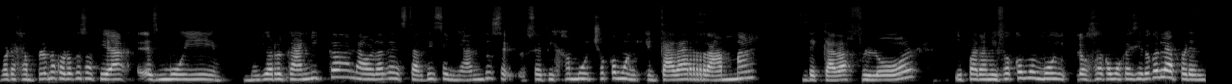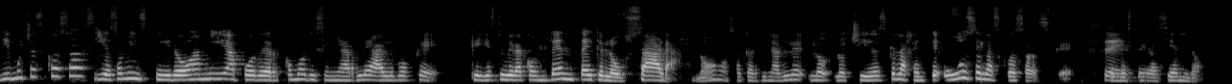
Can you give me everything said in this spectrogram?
Por ejemplo, me acuerdo que Sofía es muy, muy orgánica a la hora de estar diseñando, se, se fija mucho como en, en, cada rama de cada flor. Y para mí fue como muy, o sea, como que siento que le aprendí muchas cosas y eso me inspiró a mí a poder como diseñarle algo que, que ella estuviera contenta y que lo usara, ¿no? O sea, que al final lo, lo chido es que la gente use las cosas que, le estoy haciendo.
